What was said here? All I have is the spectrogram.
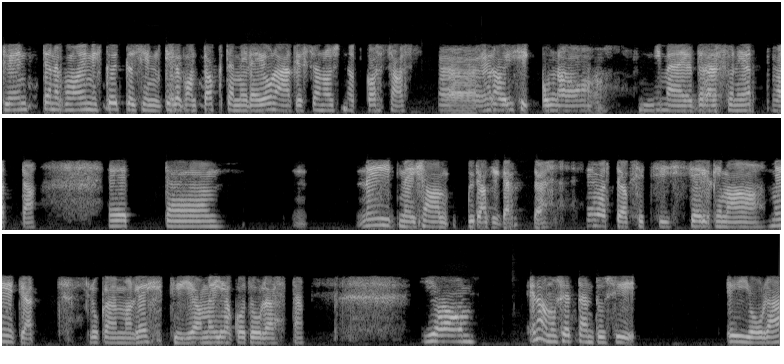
kliente, nagu ma ennist ka ütlesin, kelle kontakte meil ei ole, kes on ostnud kassas eraisikuna nime ja telefoni jätmata, et neid me ei saa kuidagi kätte. Nemad peaksid siis jälgima meediat, lugema lehti ja meie kodulehte. ja enamus etendusi ei ole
